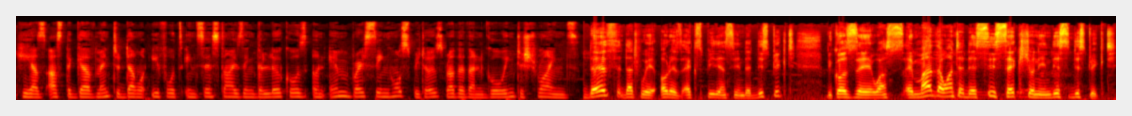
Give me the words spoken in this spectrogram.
He has asked the government to double efforts in sensitizing the locals on embracing hospitals rather than going to shrines. Death that we always experience in the district because uh, once a mother wanted a C-section in this district,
